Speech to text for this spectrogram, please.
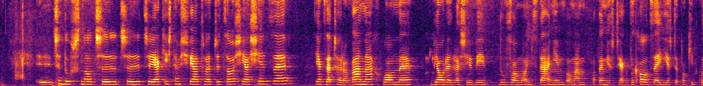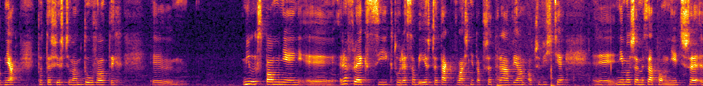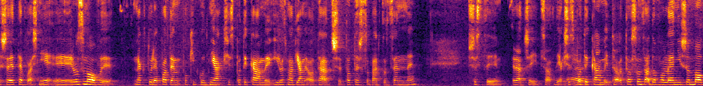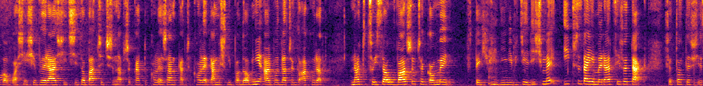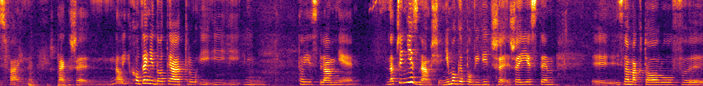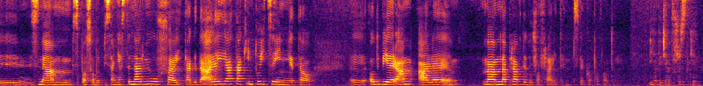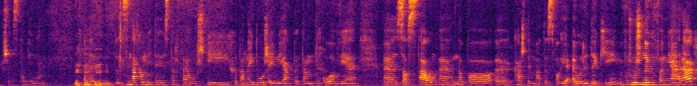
Y, Czy duszno, czy, czy, czy jakieś tam światła, czy coś. Ja siedzę jak zaczarowana, chłonę, biorę dla siebie dużo moim zdaniem, bo mam potem jeszcze jak wychodzę i jeszcze po kilku dniach, to też jeszcze mam dużo tych y, miłych wspomnień, y, refleksji, które sobie jeszcze tak właśnie to przetrawiam. Oczywiście y, nie możemy zapomnieć, że, że te właśnie y, rozmowy, na które potem po kilku dniach się spotykamy i rozmawiamy o teatrze, to też są bardzo cenne. Wszyscy raczej, co, jak się spotykamy, to, to są zadowoleni, że mogą właśnie się wyrazić, zobaczyć, że na przykład tu koleżanka czy kolega myśli podobnie, albo dlaczego akurat na to coś zauważył, czego my w tej chwili nie widzieliśmy i przyznajemy rację, że tak, że to też jest fajne. Także no chodzenie do teatru i, i, i to jest dla mnie, znaczy nie znam się, nie mogę powiedzieć, że, że jestem, y, znam aktorów, y, znam sposoby pisania scenariusza i tak dalej. Ja tak intuicyjnie to odbieram, ale mam naprawdę dużo frajdy z tego powodu. I Ja widziałam wszystkie przedstawienia. Znakomity jest Orfeusz i chyba najdłużej mi jakby tam w głowie e, został, e, no bo e, każdy ma te swoje eurydyki w różnych wymiarach.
